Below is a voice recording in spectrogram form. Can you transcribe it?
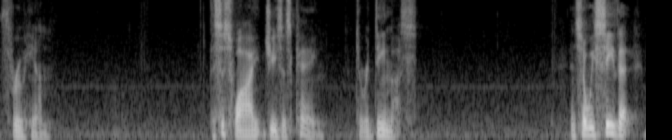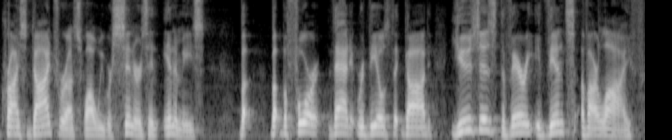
through him. This is why Jesus came to redeem us. And so we see that Christ died for us while we were sinners and enemies but before that, it reveals that God uses the very events of our life.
